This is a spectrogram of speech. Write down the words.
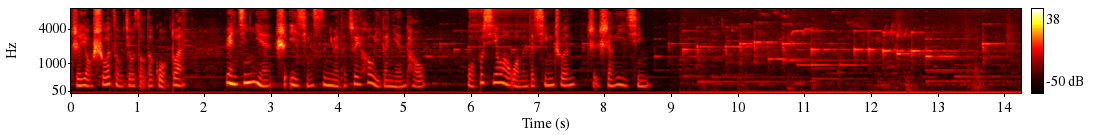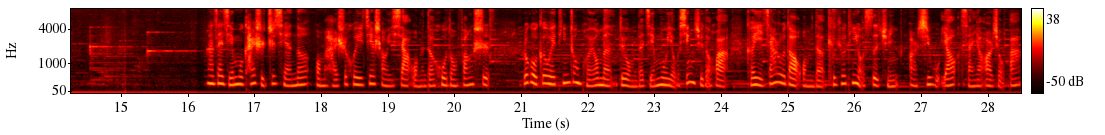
只有说走就走的果断。愿今年是疫情肆虐的最后一个年头。我不希望我们的青春只剩疫情。那在节目开始之前呢，我们还是会介绍一下我们的互动方式。如果各位听众朋友们对我们的节目有兴趣的话，可以加入到我们的 QQ 听友四群二七五幺三幺二九八，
